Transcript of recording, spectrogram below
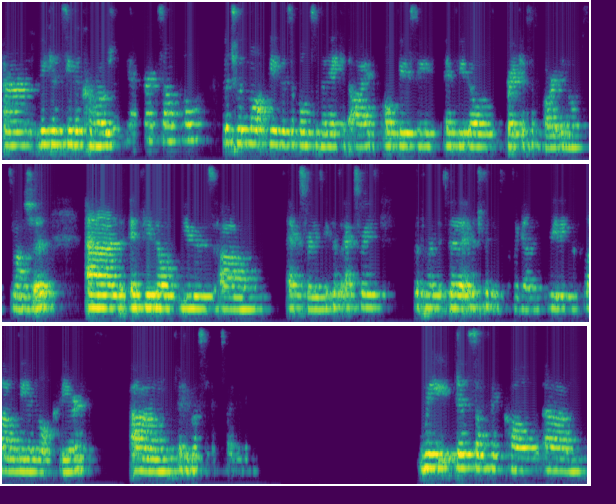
And we can see the corrosion here, for example, which would not be visible to the naked eye, obviously, if you don't break it apart, you know, smash it. And if you don't use um, X-rays because X-rays, the, the image produces again really cloudy and not clear. Um, if you go to the next slide again. We did something called um,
